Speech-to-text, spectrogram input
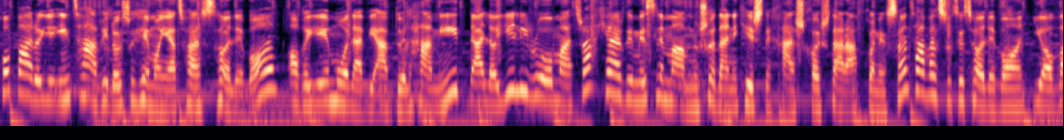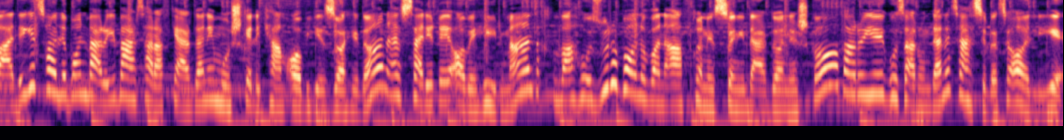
خب برای این تغییرات و حمایت از طالبان آقای مولوی عبدالحمید دلایلی رو مطرح کرده مثل ممنوع شدن کشت خشخاش در افغانستان توسط طالبان یا وعده طالبان برای برطرف کردن مشکل کم آبی زاهدان از طریق آب هیرمند و حضور بانوان افغانستانی در دانشگاه برای گذراندن تحصیلات عالیه.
